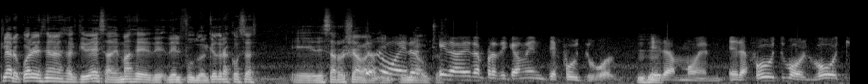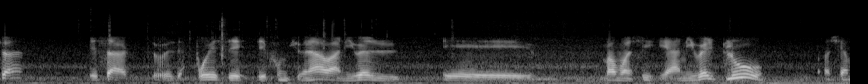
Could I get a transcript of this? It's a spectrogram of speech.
Claro, ¿cuáles eran las actividades además de- de- del fútbol? ¿Qué otras cosas eh, desarrollaban No, no, en, en era, era, era prácticamente fútbol. Era, era fútbol, bocha, exacto. Después este, funcionaba a nivel, eh, vamos a decir que a nivel club, o sea,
